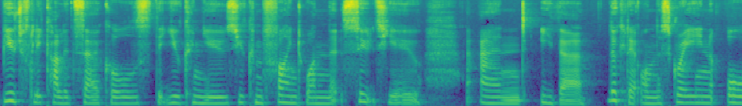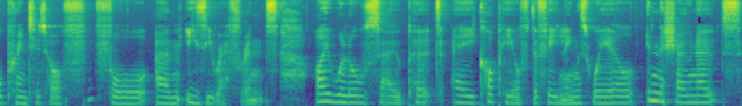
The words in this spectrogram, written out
beautifully coloured circles that you can use. You can find one that suits you and either look at it on the screen or print it off for um, easy reference. I will also put a copy of the feelings wheel in the show notes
